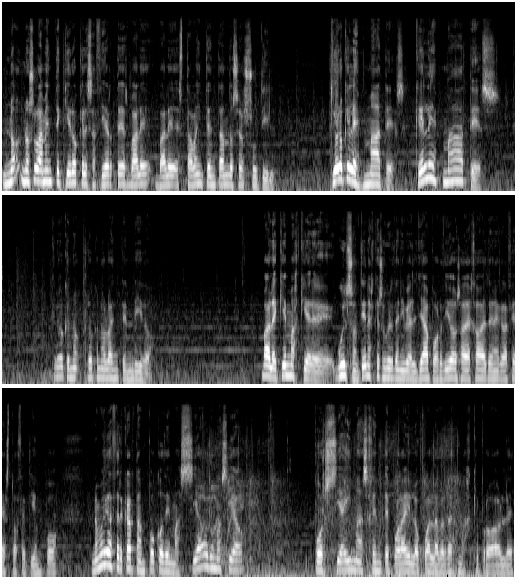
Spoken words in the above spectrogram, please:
No, no solamente quiero que les aciertes, ¿vale? Vale, estaba intentando ser sutil. Quiero que les mates. ¡Que les mates! Creo que no, creo que no lo ha entendido. Vale, ¿quién más quiere? Wilson, tienes que subir de nivel ya, por Dios, ha dejado de tener gracia esto hace tiempo. No me voy a acercar tampoco demasiado, demasiado por si hay más gente por ahí, lo cual la verdad es más que probable.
